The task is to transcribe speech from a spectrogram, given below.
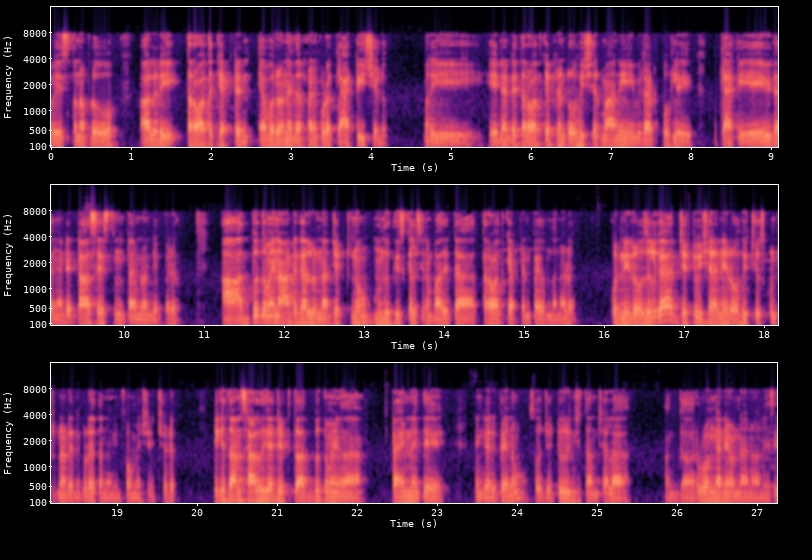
వేస్తున్నప్పుడు ఆల్రెడీ తర్వాత కెప్టెన్ ఎవరు అనే దానిపైన కూడా క్లారిటీ ఇచ్చాడు. మరి ఏంటంటే తర్వాత కెప్టెన్ రోహిత్ శర్మ అని విరాట్ కోహ్లీ క్లారిటీ ఏ విధంగా అంటే టాస్ వేస్తున్న టైంలో అని చెప్పాడు. ఆ అద్భుతమైన ఆటగాళ్ళు ఉన్న జట్టును ముందుకు తీసుకెళ్ళిన బాధ్యత తర్వాత కెప్టెన్ పై ఉందన్నాడు. కొన్ని రోజులుగా జట్టు విషయాన్ని రోహిత్ చూసుకుంటున్నాడని కూడా తను ఇన్ఫర్మేషన్ ఇచ్చాడు. ఇక తాను సారథిగా జట్టుతో అద్భుతమైన టైంని అయితే నేను గడిపాను. సో జట్టు గురించి తాను చాలా గర్వంగానే ఉన్నాను అనేసి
